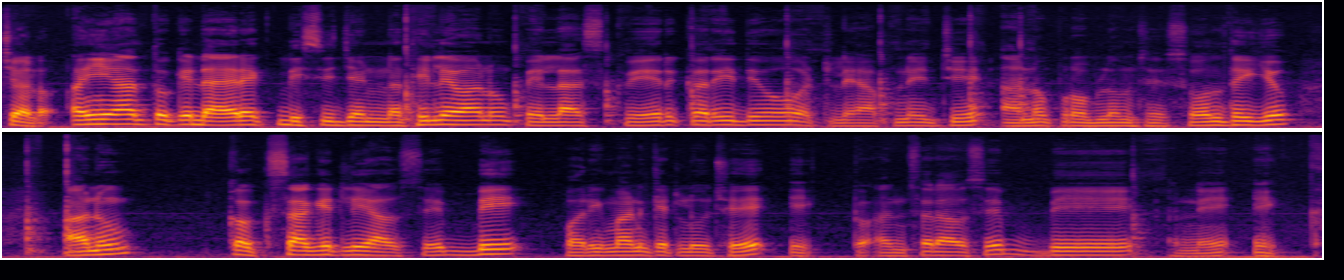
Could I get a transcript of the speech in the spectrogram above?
ચલો, અહીંયા તો કે ડાયરેક્ટ ડિસિઝન નથી લેવાનું. પહેલાં સ્ક્વેર કરી દો, એટલે આપણે જે આનો પ્રોબ્લેમ છે સોલ્વ થઈ ગયો. આનું કક્ષા કેટલી આવશે? બે. પરિમાણ કેટલું છે? એક. તો આન્સર આવશે બે અને એક.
